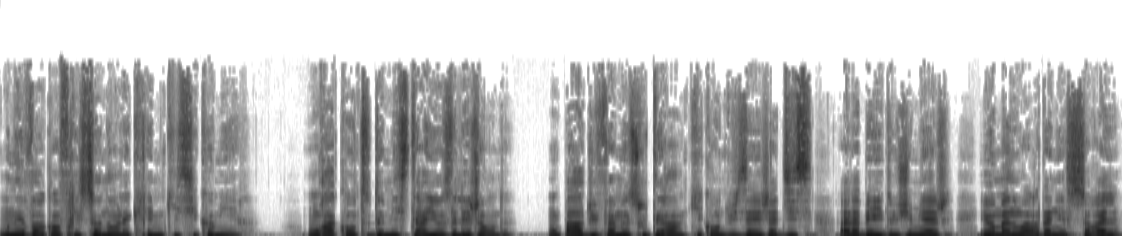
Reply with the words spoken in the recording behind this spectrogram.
on évoque en frissonnant les crimes qui s'y commirent. On raconte de mystérieuses légendes. On parle du fameux souterrain qui conduisait jadis à l'abbaye de Jumièges et au manoir d'Agnès Sorel,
